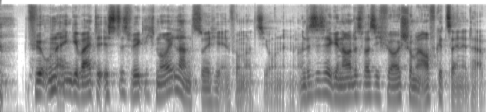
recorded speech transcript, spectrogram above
für Uneingeweihte ist es wirklich Neuland, solche Informationen. Und das ist ja genau das, was ich für euch schon mal aufgezeichnet habe.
